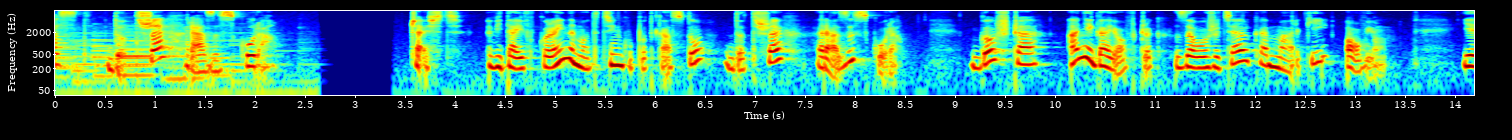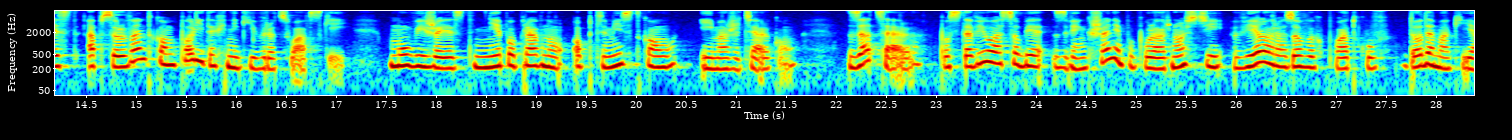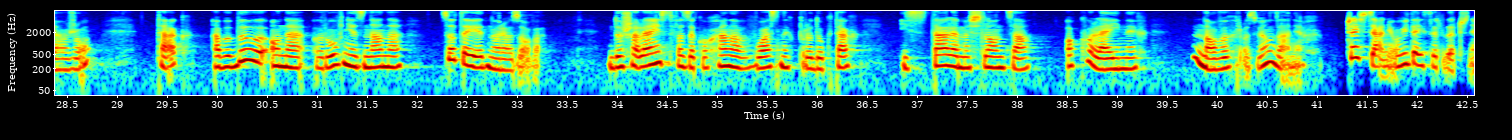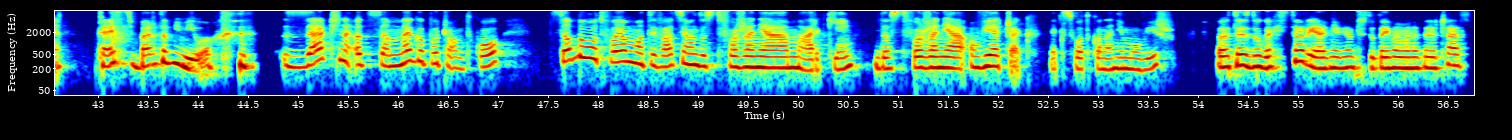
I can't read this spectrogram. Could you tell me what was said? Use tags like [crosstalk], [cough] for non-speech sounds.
podcast do trzech razy skóra. Cześć, witaj w kolejnym odcinku podcastu do trzech razy skóra. Goszczę Anię Gajowczyk, założycielkę marki Ovium. Jest absolwentką Politechniki Wrocławskiej. Mówi, że jest niepoprawną optymistką i marzycielką. Za cel postawiła sobie zwiększenie popularności wielorazowych płatków do demakijażu, tak aby były one równie znane co te jednorazowe. Do szaleństwa zakochana w własnych produktach i stale myśląca o kolejnych, nowych rozwiązaniach. Cześć Aniu, witaj serdecznie. Cześć, bardzo mi miło. Zacznę od samego początku. Co było Twoją motywacją do stworzenia marki, do stworzenia owieczek, jak słodko na nie mówisz? To jest długa historia, nie wiem, czy tutaj mamy na tyle czas.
